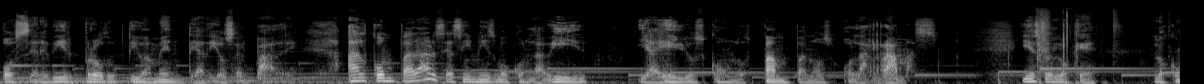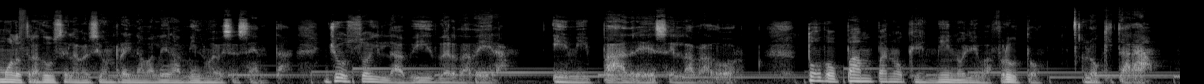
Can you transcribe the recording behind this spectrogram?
o servir productivamente a Dios el Padre. Al compararse a sí mismo con la vid y a ellos con los pámpanos o las ramas. Y esto es lo que lo como lo traduce la versión Reina Valera 1960. Yo soy la vid verdadera y mi Padre es el labrador. Todo pámpano que en mí no lleva fruto, lo quitará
